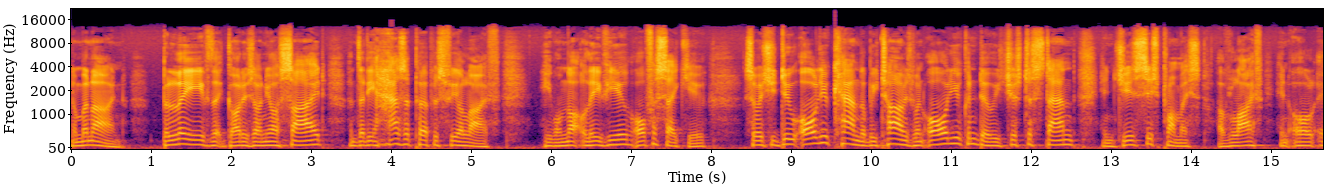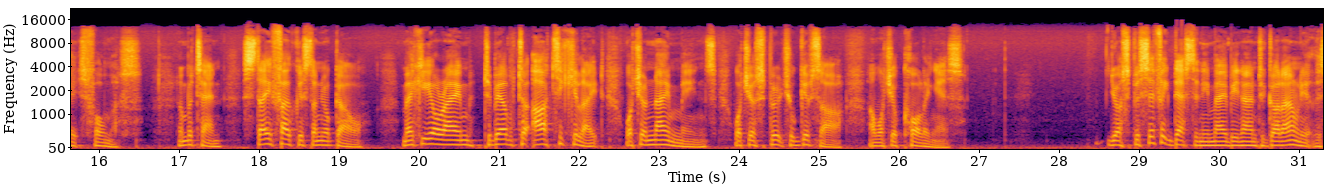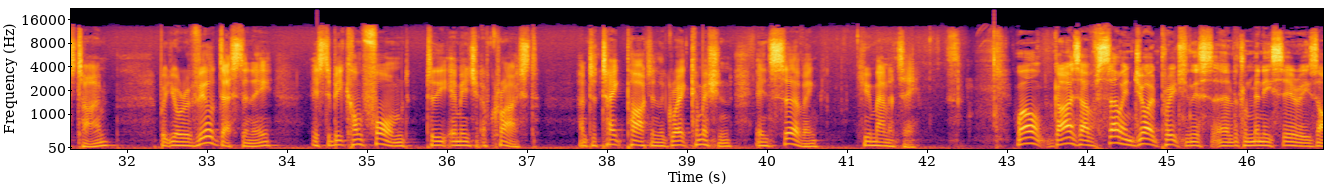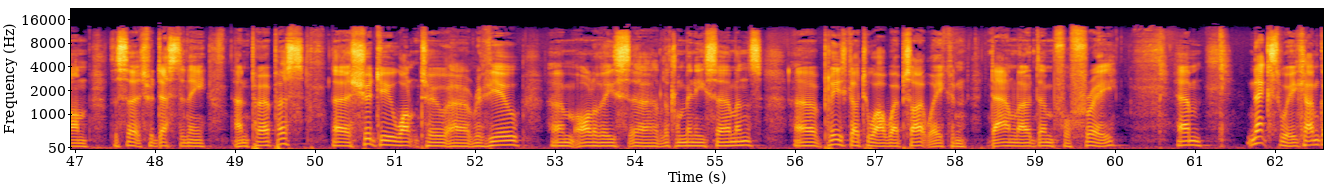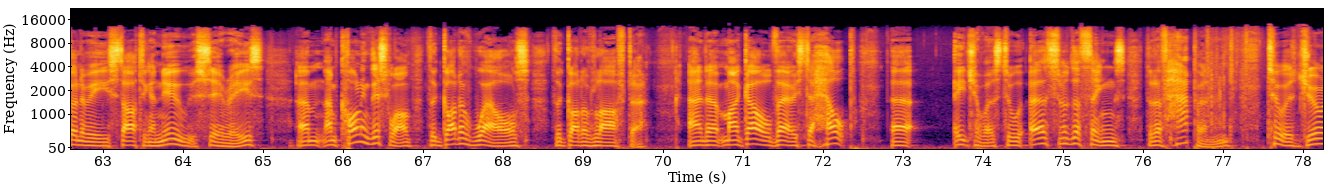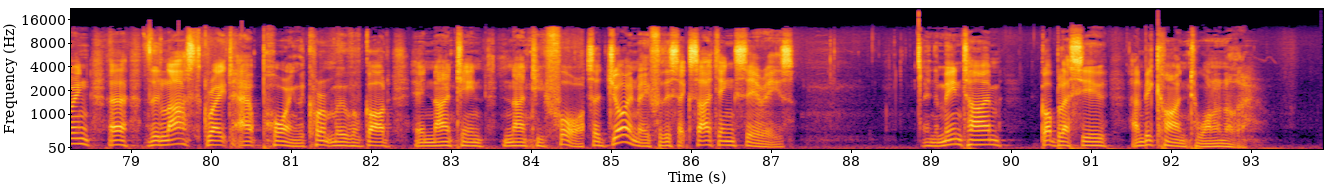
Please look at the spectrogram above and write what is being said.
Number nine, Believe that God is on your side and that He has a purpose for your life. He will not leave you or forsake you. So, as you do all you can, there'll be times when all you can do is just to stand in Jesus' promise of life in all its fullness. Number 10, stay focused on your goal. Make it your aim to be able to articulate what your name means, what your spiritual gifts are, and what your calling is. Your specific destiny may be known to God only at this time, but your revealed destiny is to be conformed to the image of Christ and to take part in the Great Commission in serving humanity. Well, guys, I've so enjoyed preaching this uh, little mini series on the search for destiny and purpose. Uh, should you want to uh, review um, all of these uh, little mini sermons, uh, please go to our website where you can download them for free. Um, next week, I'm going to be starting a new series. Um, I'm calling this one The God of Wells, the God of Laughter. And uh, my goal there is to help uh, each of us to earth some of the things that have happened to us during uh, the last great outpouring, the current move of God in 1994. So join me for this exciting series. In the meantime, God bless you and be kind to one another.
